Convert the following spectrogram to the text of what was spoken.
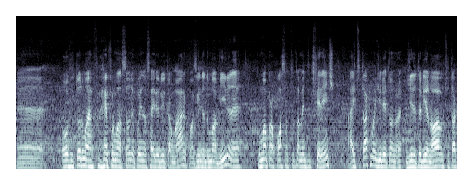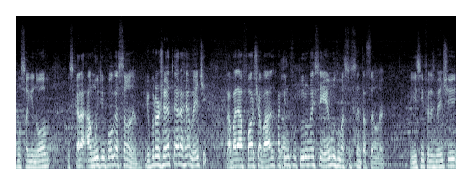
É, Houve toda uma reformação depois na saída do Itamar, com a vinda Sim. do Mabília, né? Com uma proposta totalmente diferente. Aí tu tá com uma diretor, diretoria nova, tu tá com sangue novo. Esse cara há muita empolgação, né? E o projeto era realmente trabalhar forte a base para que no futuro nós tenhamos uma sustentação, né? E isso infelizmente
